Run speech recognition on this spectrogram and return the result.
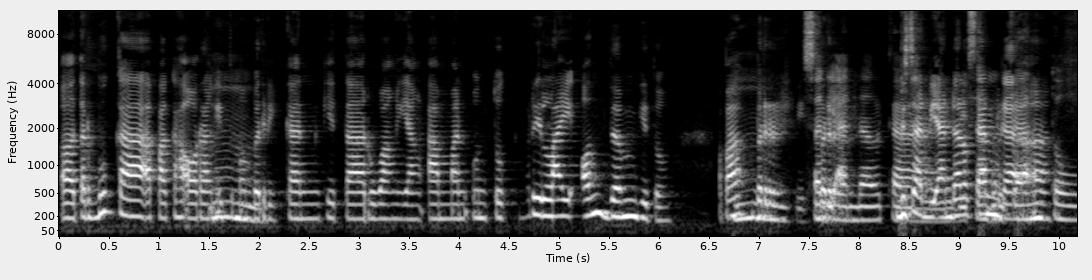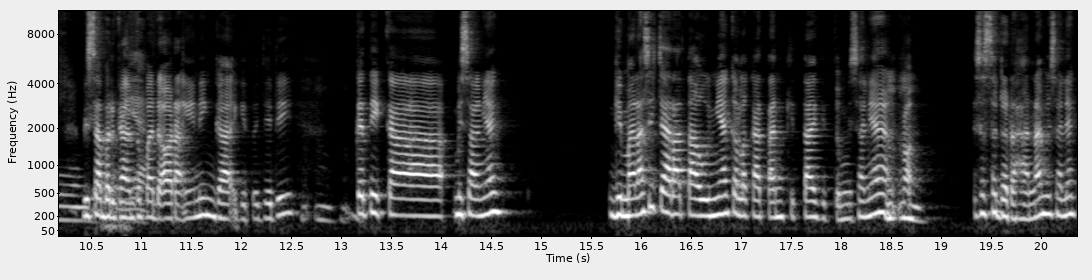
uh, terbuka? Apakah orang itu Hmm. memberikan kita ruang yang aman untuk rely on them gitu? Apa Hmm, ber, bisa ber- diandalkan, bisa diandalkan bisa nggak? bergantung, bisa gitu bergantung ya. pada orang ini enggak gitu. Jadi Mm-mm. ketika misalnya gimana sih cara taunya kelekatan kita gitu? Misalnya kalau sesederhana misalnya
